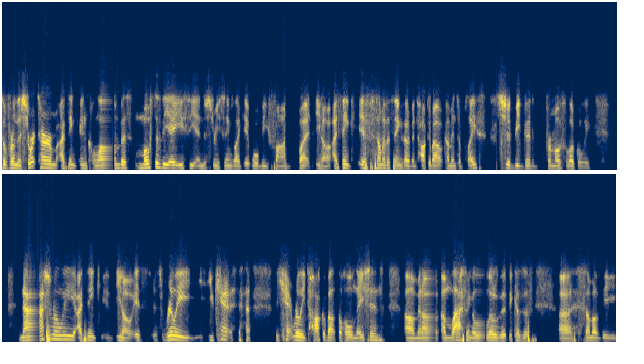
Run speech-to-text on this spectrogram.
So from the short term i think in columbus most of the aec industry seems like it will be fine. But you know i think if some of the things that have been talked about come into place it should be good for most locally nationally, I think you know it's it's really you can't you can't really talk about the whole nation, um, and I'm I'm laughing a little bit because of uh, some of the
